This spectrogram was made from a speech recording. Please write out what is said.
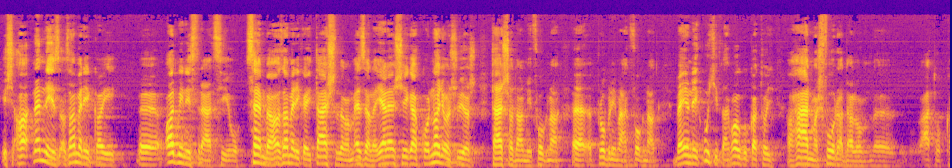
és ha nem néz az amerikai adminisztráció szembe az amerikai társadalom ezzel a jelenséggel, akkor nagyon súlyos társadalmi fogna, problémák fognak bejönnék, úgy hívták magukat, hogy a hármas forradalom adhok,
